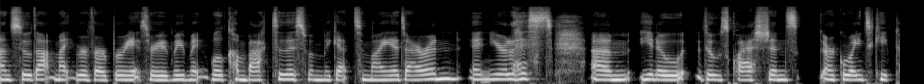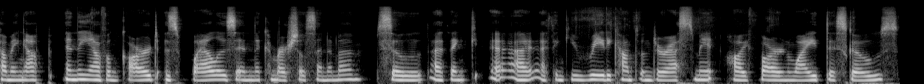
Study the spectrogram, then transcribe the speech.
And so that might reverberate through. We might, we'll come back to this when we get to Maya Deren in your list. Um, you know, those questions are going to keep coming up in the avant-garde as well as in the commercial cinema. So I think I, I think you really can't underestimate how far and wide this goes.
